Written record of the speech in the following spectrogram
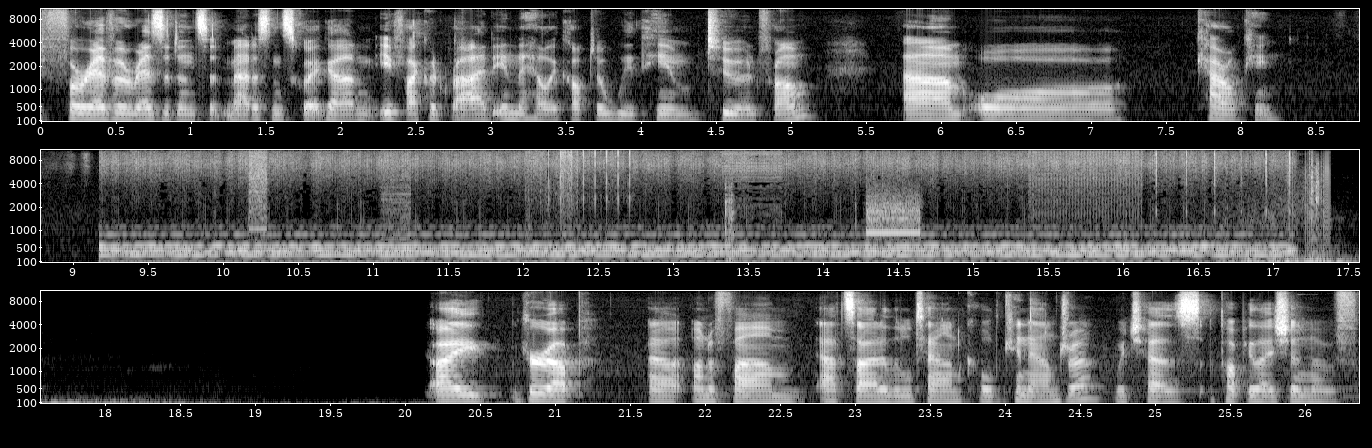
forever residence at Madison Square Garden, if I could ride in the helicopter with him to and from, um, or Carole King. I grew up uh, on a farm outside a little town called Canowindra, which has a population of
